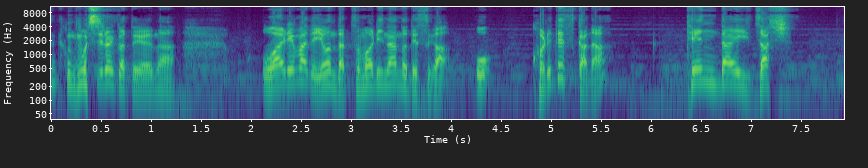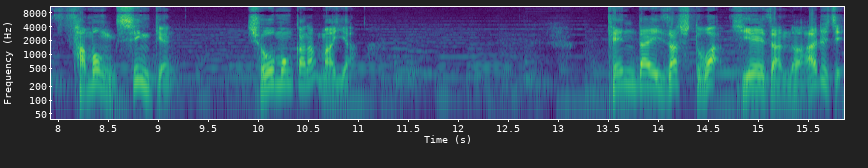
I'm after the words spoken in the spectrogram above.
面白いこと言うな。終わりまで読んだつもりなのですが、お、これですかな？天台座主、左門信玄、正門かな？まあいいや。天台座主とは比叡山の主、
